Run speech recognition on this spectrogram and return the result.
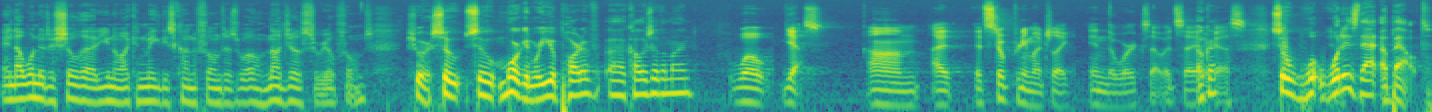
And I wanted to show that you know I can make these kind of films as well, not just surreal films. sure. So so Morgan, were you a part of uh, Colors of the Mind? well, yes, Um, I it's still pretty much like in the works. I would say. Okay. I guess. So what what is that about?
